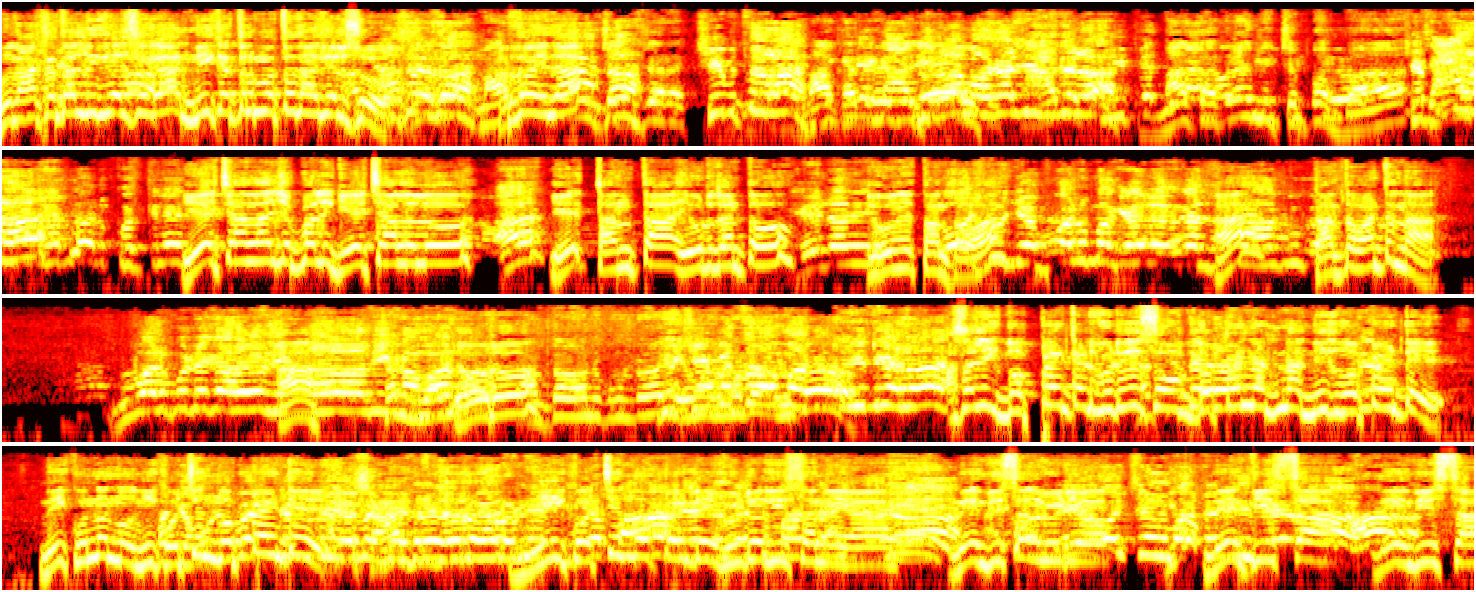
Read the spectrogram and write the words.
నువ్వు నా కథలు నీకు తెలుసుగా? నీ కథలు మొత్తం నాకు తెలుసు. అర్థమైందా? ఏ ఛానల్ చెప్పాలి? ఏ ఛానల్? ఏ తంత? ఎవరు తంటావు ఎవరు తంతావా? తంతావు అంటున్నా. అసలు నీకు నొప్పి ఏంటి వీడియో తీస్తావు నొప్పి అంటున్నా నీకు నొప్పి ఏంటి? నీకున్న నీకు వచ్చిన నొప్పి ఏంటి? నీకు వచ్చిన నొప్పి ఏంటి? వీడియో తీస్తానయ్యా. నేను తీస్తాను వీడియో. నేను తీస్తా నేను తీస్తా.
